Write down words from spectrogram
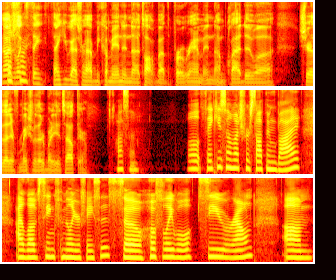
No, I'd just like to thank thank you guys for having me come in and uh, talk about the program, and I'm glad to uh, share that information with everybody that's out there. Awesome. Well, thank you so much for stopping by. I love seeing familiar faces, so hopefully we'll see you around. Um,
